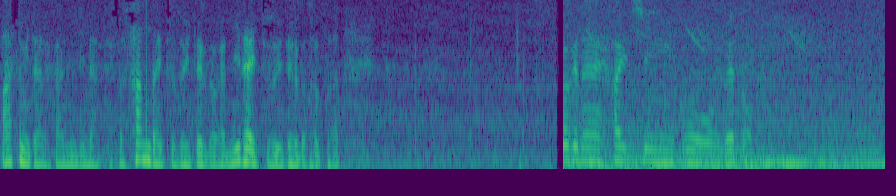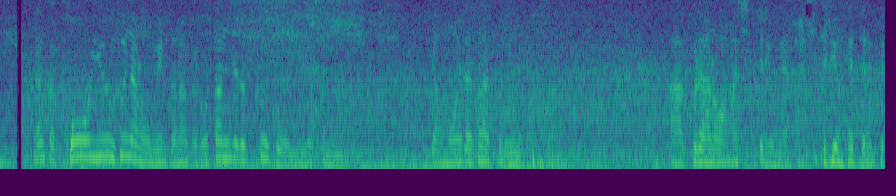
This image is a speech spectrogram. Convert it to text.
バスみたいな感じになってさ3台続いてるとか2台続いてるとかさ。というわけでねはい新神戸と。なんかこういう風なのを見るとなんかロサンゼルス空港を思い出すのいや思い出さなくてもいいんだけどさ。あこれあの走ってるよね走ってるよねってなって。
